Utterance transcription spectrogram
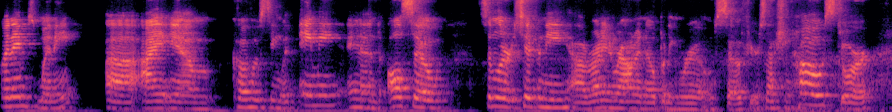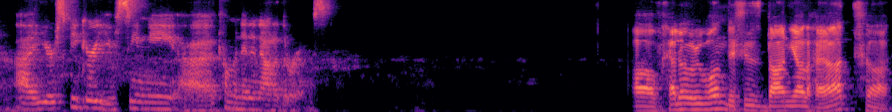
My name's Winnie. Uh, I am co-hosting with Amy and also similar to Tiffany, uh, running around and opening rooms. So if you're a session host or uh, you're a speaker, you've seen me uh, coming in and out of the rooms. Uh, hello, everyone. This is Daniel Hayat.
